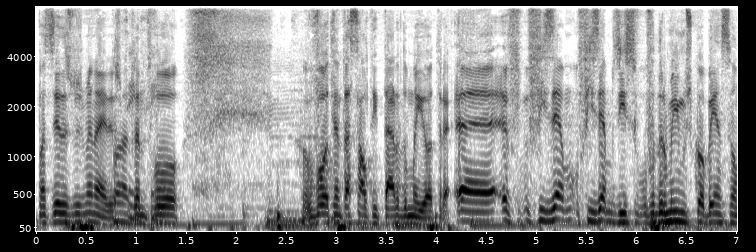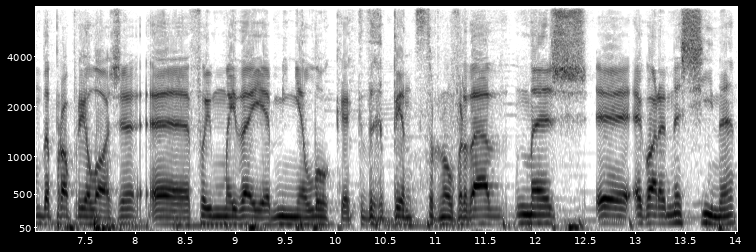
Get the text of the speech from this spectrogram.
Pode ser das duas maneiras. Pode. Portanto, Sim, sim. vou. Vou tentar saltitar de uma e outra. Uh, f- fizemos, fizemos isso, dormimos com a benção da própria loja. Uh, foi uma ideia minha louca que de repente se tornou verdade. Mas uh, agora na China,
